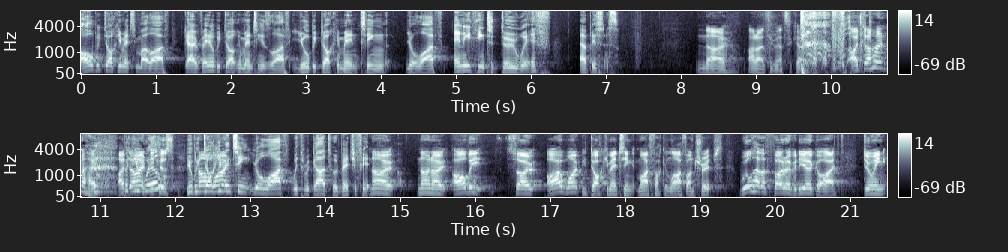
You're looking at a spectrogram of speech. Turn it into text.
I'll be documenting my life. Gary Vee will be documenting his life. You'll be documenting your life. Anything to do with our business. No, I don't think that's the case. I don't, mate. I but don't you will. because You'll be no, documenting your life with regard to Adventure Fit. No, no, no. I'll be so I won't be documenting my fucking life on trips. We'll have a photo video guy doing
